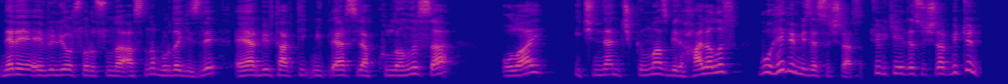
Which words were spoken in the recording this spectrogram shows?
nereye evriliyor sorusunda aslında burada gizli. Eğer bir taktik nükleer silah kullanılırsa olay içinden çıkılmaz bir hal alır. Bu hepimize sıçrar. Türkiye'de sıçrar. Bütün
